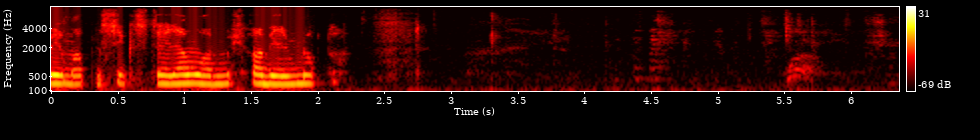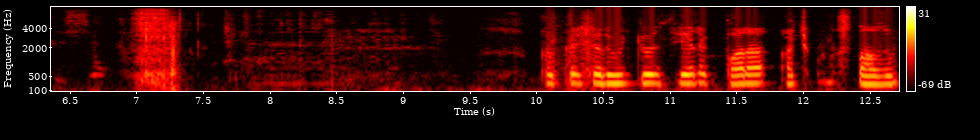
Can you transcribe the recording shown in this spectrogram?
Benim 68 TL'm varmış. Haberim yoktu. Arkadaşlar video izleyerek para açmanız lazım.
